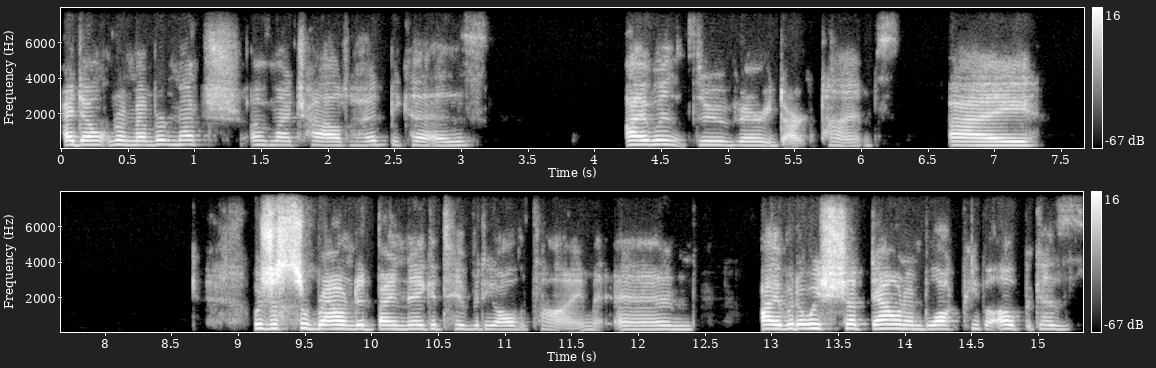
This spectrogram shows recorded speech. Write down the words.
I don't remember much of my childhood because I went through very dark times. I was just surrounded by negativity all the time, and I would always shut down and block people out because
